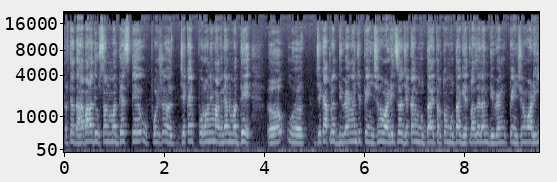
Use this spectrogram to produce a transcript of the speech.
तर त्या दहा बारा दिवसांमध्येच ते उपोष जे काही पुरवणी मागण्यांमध्ये जे काही आपलं दिव्यांगांची पेन्शन वाढीचं जे काही मुद्दा आहे तर तो मुद्दा घेतला जाईल आणि दिव्यांग पेन्शन वाढ ही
